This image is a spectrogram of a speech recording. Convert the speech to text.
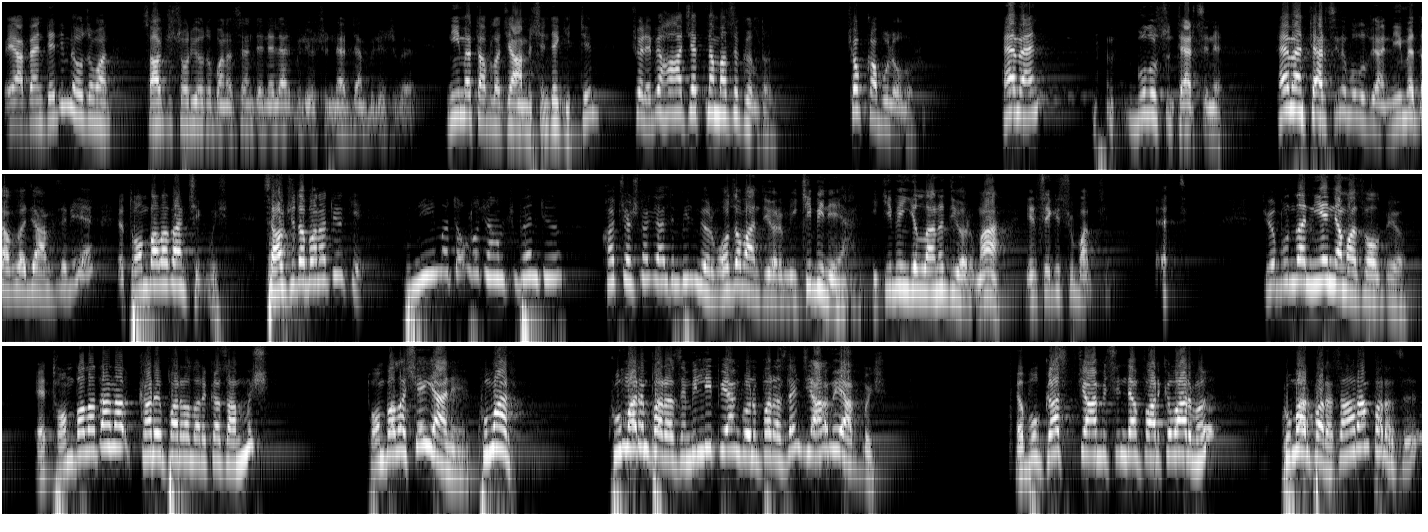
Veya ben dedim ya o zaman, savcı soruyordu bana, sen de neler biliyorsun, nereden biliyorsun böyle. Nimet abla camisinde gittin, şöyle bir hacet namazı kıldın. Çok kabul olur. Hemen bulursun tersini. Hemen tersini bulur yani. Nimet abla camisi niye? E tombaladan çıkmış. Savcı da bana diyor ki, bu Nimet abla camisi ben diyor, kaç yaşına geldim bilmiyorum. O zaman diyorum 2000'i yani. 2000 yıllarını diyorum ha. 28 Şubat. diyor bunda niye namaz olmuyor? E tombaladan karı paraları kazanmış. Tombala şey yani, kumar. Kumarın parası, milli piyangonun parasından cami yapmış. E bu gasp camisinden farkı var mı? Kumar parası, haram parası.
